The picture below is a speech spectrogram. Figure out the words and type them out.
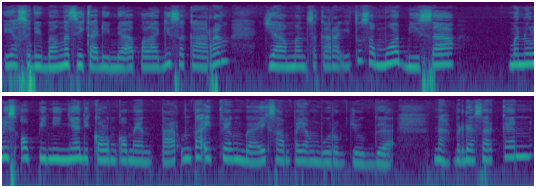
Iya sedih banget sih Kak Dinda. Apalagi sekarang zaman sekarang itu semua bisa menulis opininya di kolom komentar. Entah itu yang baik sampai yang buruk juga. Nah, berdasarkan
